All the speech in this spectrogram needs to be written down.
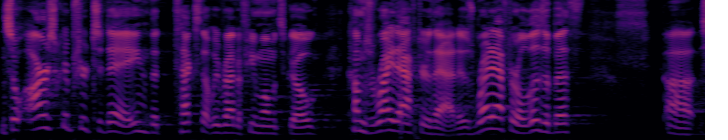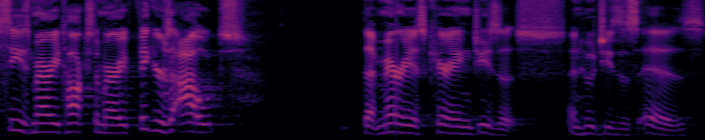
And so our scripture today, the text that we read a few moments ago, comes right after that. It was right after Elizabeth uh, sees Mary, talks to Mary, figures out that Mary is carrying Jesus and who Jesus is.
